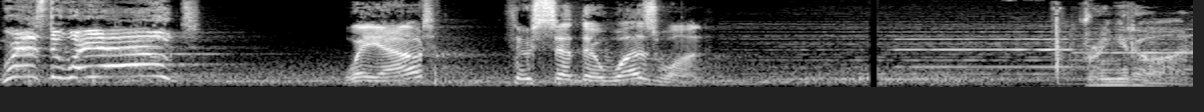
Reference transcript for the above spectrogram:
Where's the way out? Way out? Who said there was one? Bring it on.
